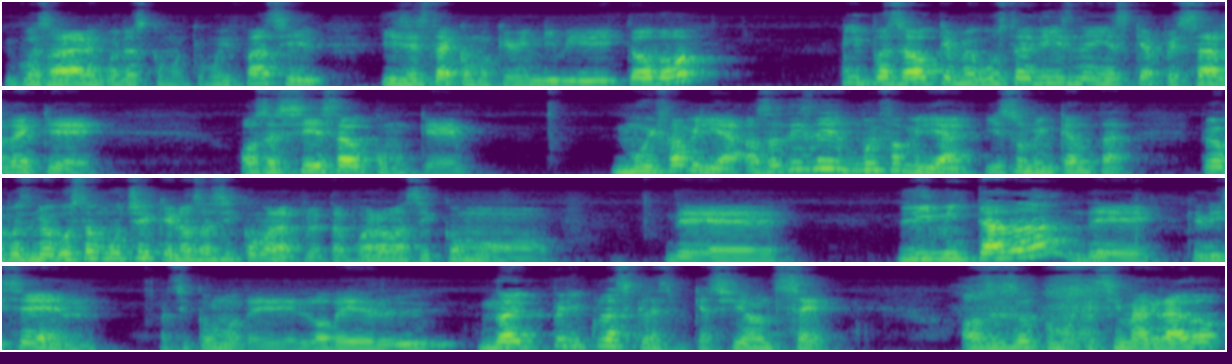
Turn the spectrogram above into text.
Y pues ahora la encuentras como que muy fácil. Y se está como que bien dividido y todo. Y pues algo que me gusta de Disney es que a pesar de que. O sea, sí es algo como que. Muy familiar. O sea, Disney es muy familiar. Y eso me encanta. Pero pues me gusta mucho y que no es así como la plataforma, así como. De. Limitada. De. Que dicen. Así como de lo de. No hay películas clasificación C. O sea, eso como que sí me agrado.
